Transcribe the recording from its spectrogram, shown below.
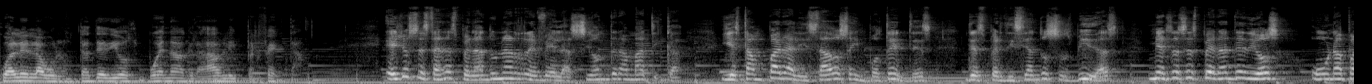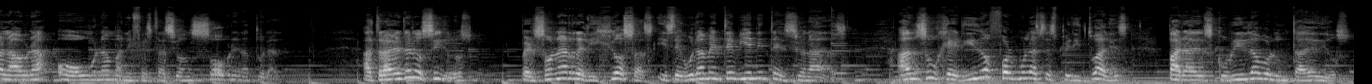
cuál es la voluntad de Dios buena, agradable y perfecta. Ellos están esperando una revelación dramática y están paralizados e impotentes, desperdiciando sus vidas mientras esperan de Dios una palabra o una manifestación sobrenatural. A través de los siglos, personas religiosas y seguramente bien intencionadas han sugerido fórmulas espirituales para descubrir la voluntad de Dios.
